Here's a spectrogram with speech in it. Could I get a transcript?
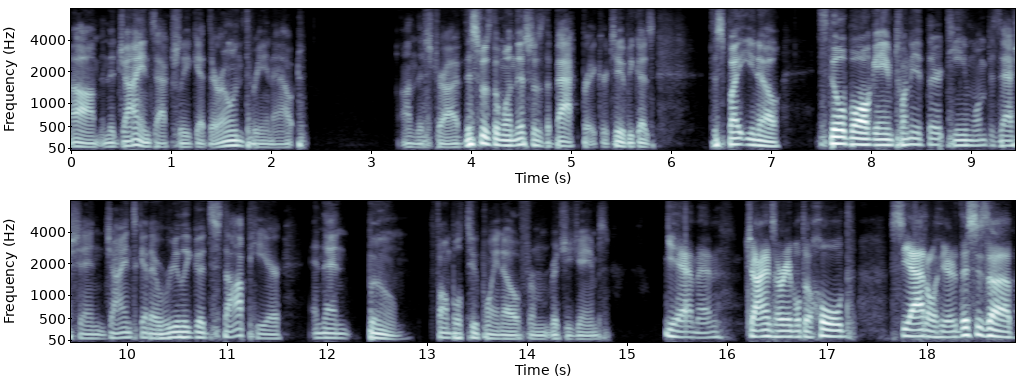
Um, and the Giants actually get their own three and out on this drive. This was the one, this was the backbreaker too, because despite, you know, still a ball game, 20 to 13, one possession, Giants get a really good stop here. And then boom, fumble 2.0 from Richie James. Yeah, man. Giants are able to hold Seattle here. This is a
